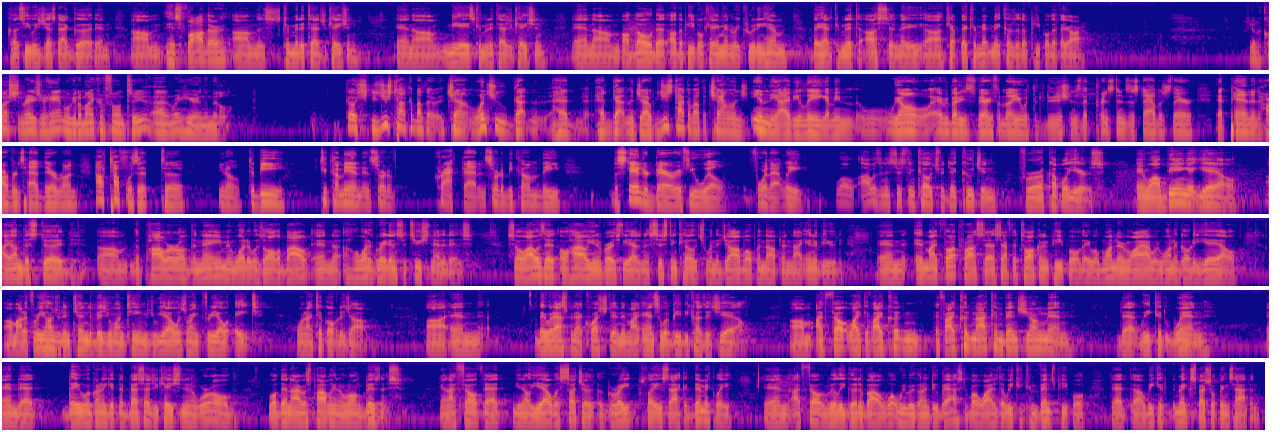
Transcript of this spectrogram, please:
Because he was just that good, and um, his father um, is committed to education, and um, Miye is committed to education. And um, although that other people came in recruiting him, they had committed to us, and they uh, kept their commitment because of the people that they are. If you have a question, raise your hand. We'll get a microphone to you. Uh, right here in the middle. Coach, could you just talk about the challenge once you got had had gotten the job? Could you just talk about the challenge in the Ivy League? I mean, we all everybody's very familiar with the traditions that Princeton's established there, that Penn and Harvard's had their run. How tough was it to, you know, to be to come in and sort of crack that and sort of become the the standard bearer, if you will, for that league? Well, I was an assistant coach for Dick Kuchen for a couple of years, and while being at Yale. I understood um, the power of the name and what it was all about and uh, what a great institution that it is. So I was at Ohio University as an assistant coach when the job opened up and I interviewed. And in my thought process, after talking to people, they were wondering why I would want to go to Yale. Um, out of 310 Division One teams, Yale was ranked 308 when I took over the job. Uh, and they would ask me that question, and my answer would be because it's Yale. Um, I felt like if I couldn't, if I could not convince young men that we could win, and that they were going to get the best education in the world, well, then I was probably in the wrong business. And I felt that you know Yale was such a, a great place academically, and I felt really good about what we were going to do basketball-wise, that we could convince people that uh, we could make special things happen.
